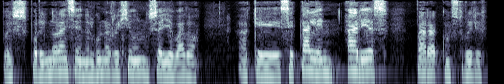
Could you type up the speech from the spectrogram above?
pues por ignorancia en alguna región se ha llevado a, a que se talen áreas para construir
